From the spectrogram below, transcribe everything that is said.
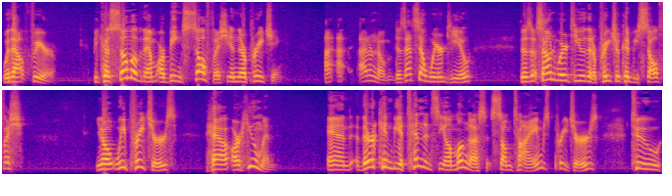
without fear. Because some of them are being selfish in their preaching. I, I, I don't know. Does that sound weird to you? Does it sound weird to you that a preacher could be selfish? You know, we preachers have, are human. And there can be a tendency among us sometimes, preachers, to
